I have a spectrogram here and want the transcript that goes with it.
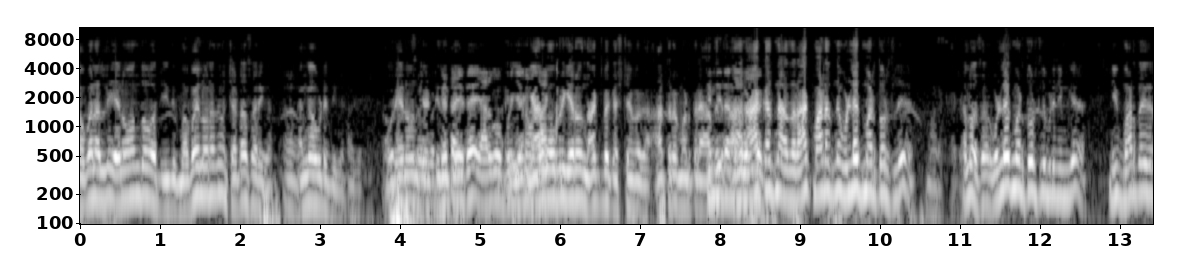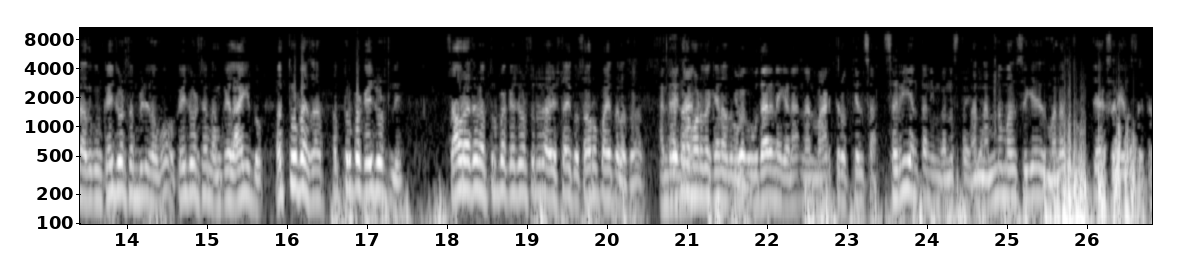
ಮೊಬೈಲ್ ಅಲ್ಲಿ ಏನೋ ಒಂದು ಇದು ಮೊಬೈಲ್ ಅನ್ನೋದು ಒಂದು ಚಟ ಸರ್ ಈಗ. ಹಂಗಾಗ್ಬಿಟ್ಟಿದೆ ಈಗ. ಒಂದು ಒಬ್ರಿಗೆ ಏನೋ ಯಾರೋ ಒಬ್ರಿಗೆ ಏನೋ ಒಂದು ಹಾಕ್ಬೇಕಷ್ಟೇ ಇವಾಗ. ಆತರ ಮಾಡ್ತಾರೆ. ಅದನ್ನ ಅದನ್ನ ಹಾಕದ್ನ ಅದನ್ನ ಹಾಕ್ ಮಾಡೋದ್ನ ಒಳ್ಳೇದ್ ಮಾಡಿ ತೋರಿಸ್ಲಿ. ಅಲ್ವಾ ಸರ್? ಒಳ್ಳೇದ್ ಮಾಡಿ ತೋರಿಸ್ಲಿ ಬಿಡಿ ನಿಮ್ಗೆ. ನೀವು ಮಾಡ್ತಾ ಇದ್ರೆ ಅದಕ್ಕೊಂದು ಕೈ ಜೋಡ್ಸನ್ ಬಿಡಿ ನಾವು. ಕೈ ಜೋಡ್ಸನ್ ನಮ್ಮ ಕೈಲಿ ಆಗಿದ್ದು. ಹತ್ತು ರೂಪಾಯಿ ಸರ್. ಹತ್ತು ರೂಪಾಯಿ ಕೈ ಜೋಡಿಸ್ಲಿ. ಸಾವಿರ ಜನ ಹತ್ತು ರೂಪಾಯಿ ಕೈ ಜೋಡಿಸಿದ್ರೆ ಎಷ್ಟಾಯ್ತು? ಸಾವಿರ ರೂಪಾಯಿ ಆಯ್ತಲ್ಲ ಸರ್? ಅಂದ್ರೆ ಅಂದ್ರೆ ಮಾಡ್ಬೇಕೇನಾದ್ರು ಇವಾಗ ಉದಾಹರಣೆಗೆ ಅಣ್ಣ ನಾನು ಮಾಡ್ತಿರೋ ಕೆಲಸ ಸರಿ ಅಂತ ನಿಮ್ಗೆ ಅನಿಸ್ತಾ ಇದೆ ನನ್ನ ಮನಸ್ಸಿಗೆ ಮನಸ್ಸು ತೃಪ್ತಿಯಾಗಿ ಸರಿ ಅನಿಸ್ತೈತೆ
